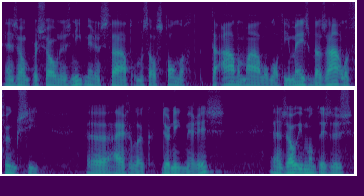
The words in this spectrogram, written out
En zo'n persoon is niet meer in staat om zelfstandig te ademhalen, omdat die meest basale functie uh, eigenlijk er niet meer is. En zo iemand is dus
